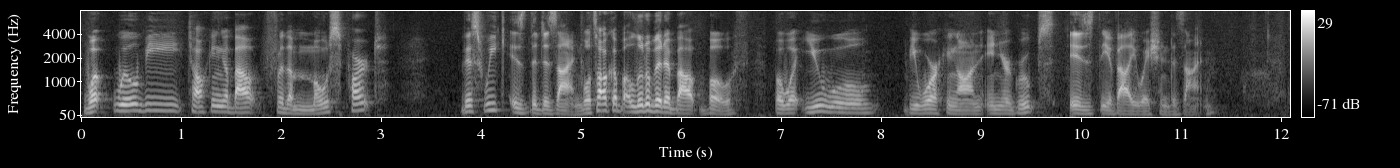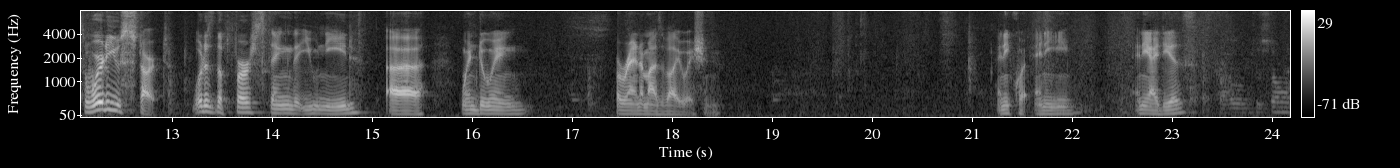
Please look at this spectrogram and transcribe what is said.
What we'll be talking about for the most part this week is the design. We'll talk a little bit about both, but what you will be working on in your groups is the evaluation design. So where do you start? What is the first thing that you need uh, when doing a randomized evaluation? Any, any, any ideas? Problem to solve.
